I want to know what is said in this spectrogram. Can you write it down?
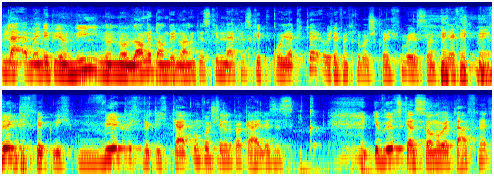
Nein, ich meine, ich bin noch nie, noch, noch lange angelangt. Es gibt es gibt Projekte, aber ich darf nicht drüber sprechen, weil es sind echt wirklich, wirklich, wirklich, wirklich geil, unvorstellbar geil. Das ist, ich, ich würde es gerne sagen, aber ich darf nicht.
